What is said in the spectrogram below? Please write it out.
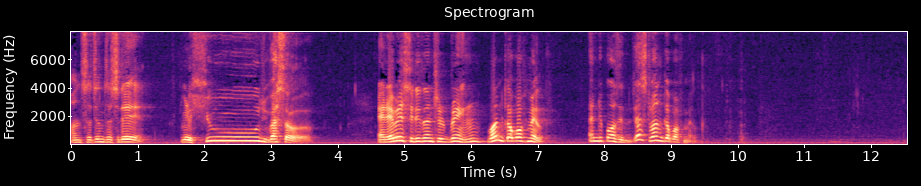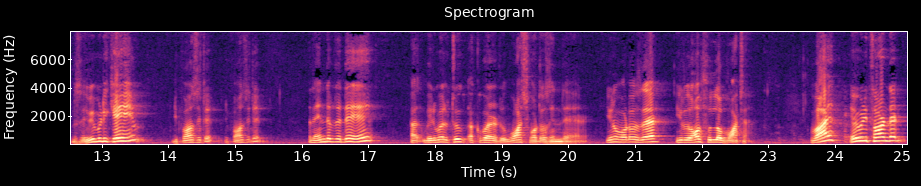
On such and such day, we a huge vessel, and every citizen should bring one cup of milk and deposit just one cup of milk. So everybody came, deposited, deposited. At the end of the day, uh, Birbal took Akbar to watch what was in there. You know what was there? It was all full of water. Why? Everybody thought that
